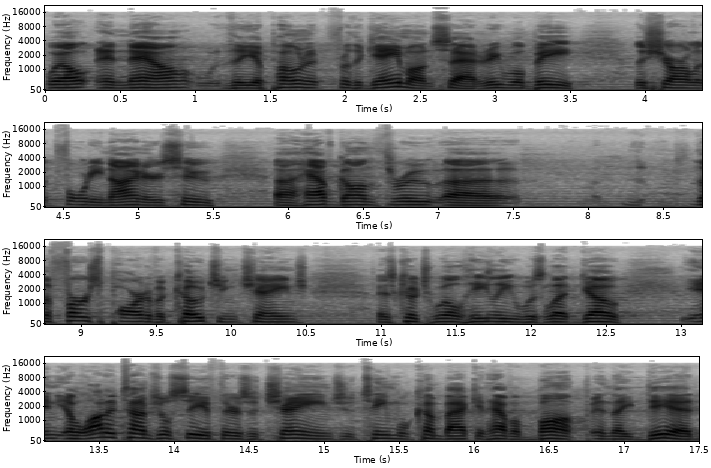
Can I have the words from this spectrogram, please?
Well, and now the opponent for the game on Saturday will be the Charlotte 49ers, who uh, have gone through uh, the first part of a coaching change as Coach Will Healy was let go. And a lot of times you'll see if there's a change, a team will come back and have a bump, and they did.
